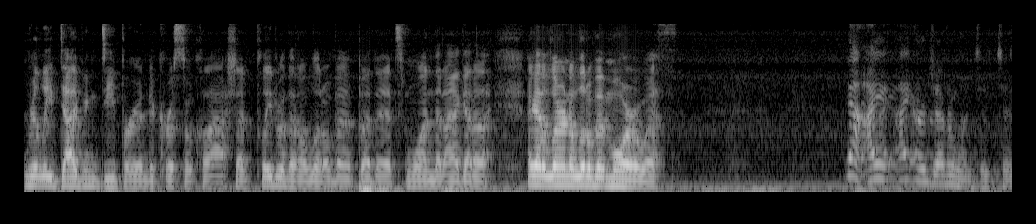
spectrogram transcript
really diving deeper into Crystal Clash. I've played with it a little bit, but it's one that I gotta, I gotta learn a little bit more with. Yeah, I, I urge everyone to, to,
